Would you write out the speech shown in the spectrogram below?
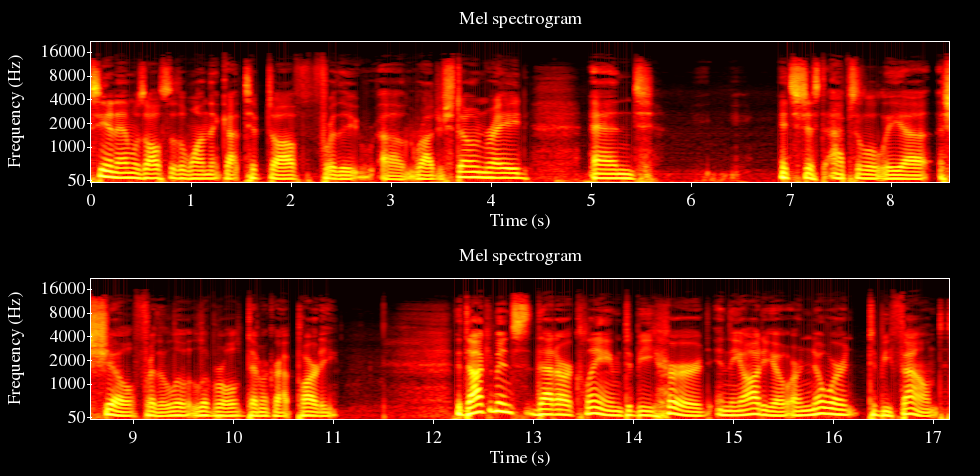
CNN was also the one that got tipped off for the um, Roger Stone raid. And it's just absolutely a, a shill for the liberal Democrat Party. The documents that are claimed to be heard in the audio are nowhere to be found.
